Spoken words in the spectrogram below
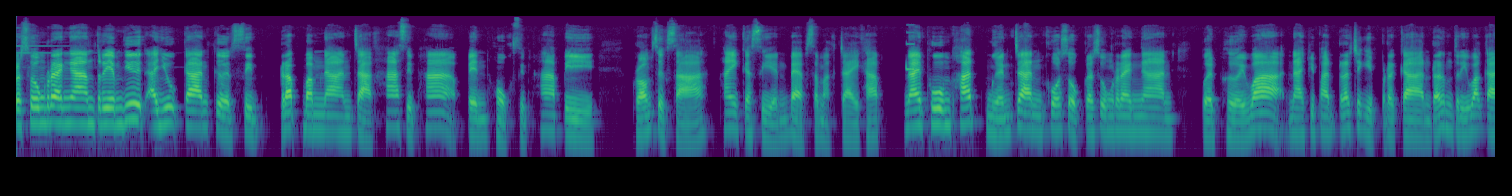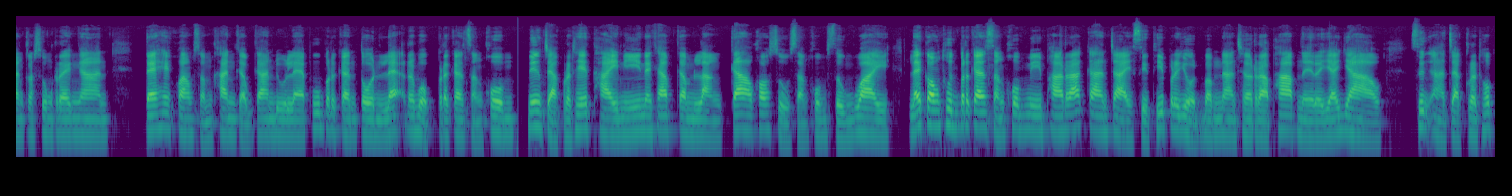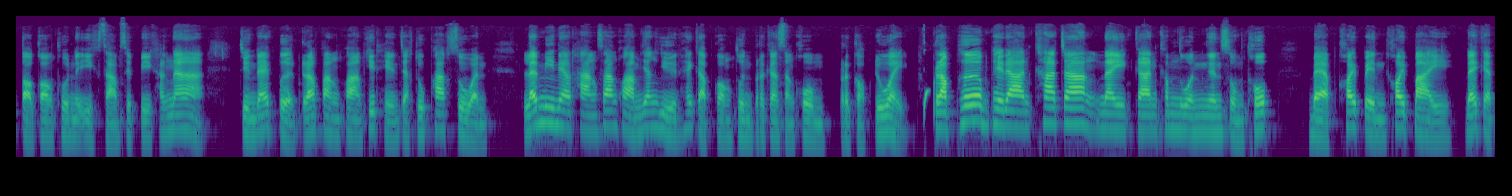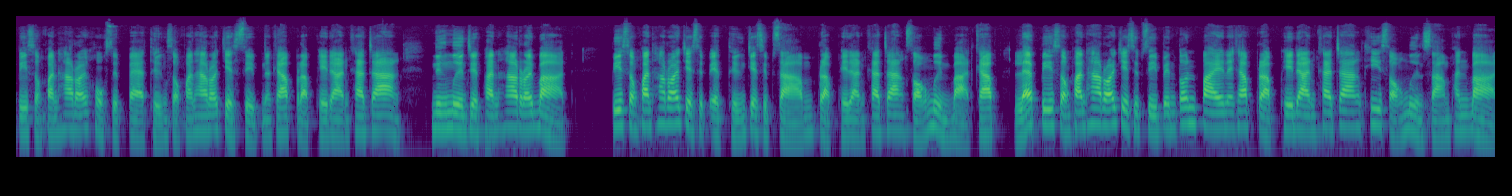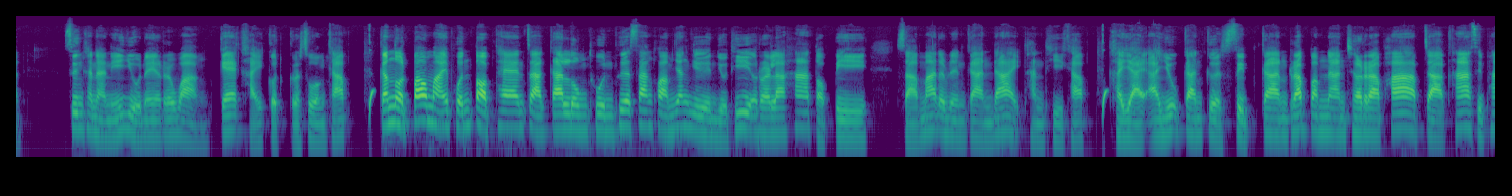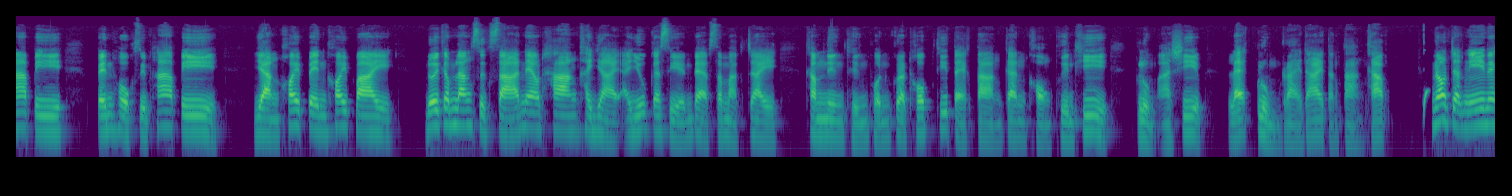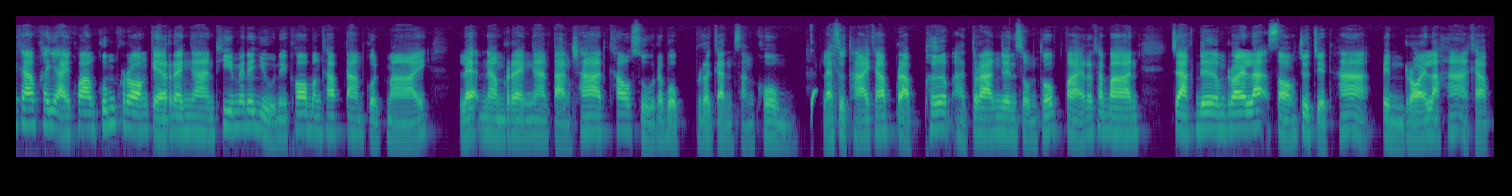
กระทรวงแรงงานเตรียมยืดอายุการเกิดสิทธิ์รับบำนาญจาก 55 เป็น 65 ปี พร้อมศึกษาให้เกษียณแบบสมัครใจครับ นายภูมิพัฒน์เหมือนจันทร์โฆษกกระทรวงแรงงาน เปิดเผยว่านายพิพัฒน์รัชกิจประการรัฐมนตรีว่าการกระทรวงแรงงานได้ให้ความสำคัญกับการดูแลผู้ประกันตน และระบบประกันสังคม เนื่องจากประเทศไทยนี้นะครับกำลังก้าวเข้าสู่สังคมสูงวัย และกองทุนประกันสังคมมีภาระการจ่ายสิทธิประโยชน์บำนาญชราภาพในระยะยาว ซึ่งอาจจะกระทบต่อกองทุนในอีก 30 ปีข้างหน้า จึงได้เปิดรับฟังความคิดเห็นจากทุกภาคส่วน และมีแนวทางสร้างความยั่งยืนให้กับกองทุนประกันสังคมประกอบด้วย ปรับเพิ่มเพดานค่าจ้างในการคำนวณเงินสมทบ แบบค่อยเป็นค่อยไป ได้แก่ปี 2568 ถึง 2570 นะครับ ปรับเพดานค่าจ้าง 17,500 บาท ปี 2571 ถึง 73 ปรับเพดานค่าจ้าง 20,000 บาทครับ และปี 2574 เป็นต้นไปนะครับ ปรับเพดานค่าจ้างที่ 23,000 บาท ซึ่งขณะนี้อยู่ในระหว่างแก้ไขกฎกระทรวงครับกำหนดเป้าหมายผลตอบแทนจากการลงทุนเพื่อสร้างความยั่งยืนอยู่ที่ร้อยละ 5 ต่อปี สามารถดำเนินการได้ทันทีครับ ขยายอายุการเกิดสิทธิ์การรับบำนาญชราภาพจาก 55 ปี เป็น 65 ปี อย่างค่อยเป็นค่อยไป โดยกำลังศึกษาแนวทางขยายอายุเกษียณแบบสมัครใจคำนึงถึงผลกระทบที่แตกต่างกันของพื้นที่ กลุ่มอาชีพ และกลุ่มรายได้ต่างๆ ครับ นอกจากนี้นะครับขยายความคุ้มครองแก่แรงงานที่ไม่ได้อยู่ในข้อบังคับตามกฎหมาย และนำแรงงานต่างชาติเข้าสู่ระบบประกันสังคม และสุดท้ายครับ ปรับเพิ่มอัตราเงินสมทบฝ่ายรัฐบาล จากเดิมร้อยละ 2.75 เป็นร้อยละ 5 ครับ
